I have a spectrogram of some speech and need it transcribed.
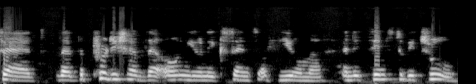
said that the British have their own unique sense of humor, and it seems to be true,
